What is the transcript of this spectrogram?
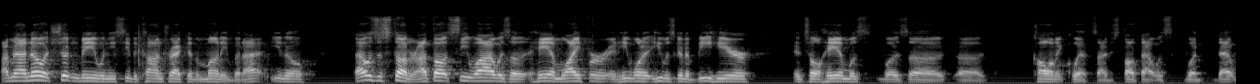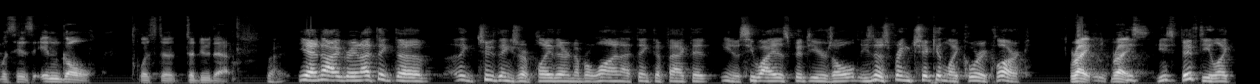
I mean, I know it shouldn't be when you see the contract and the money, but I you know that was a stunner. I thought CY was a Ham lifer, and he wanted he was going to be here until Ham was was uh, uh, calling it quits. I just thought that was what that was his end goal was to to do that. Right. Yeah. No, I agree, and I think the I think two things are at play there. Number one, I think the fact that you know CY is 50 years old. He's no spring chicken like Corey Clark. Right. Right. He's, he's 50 like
